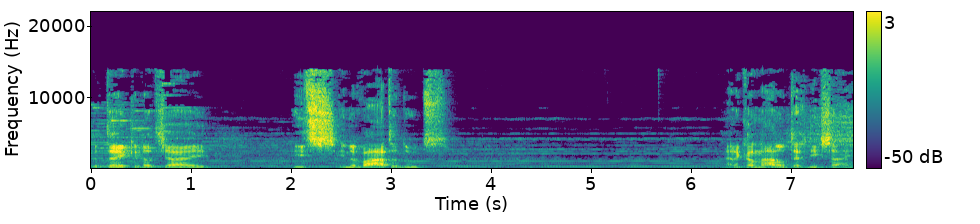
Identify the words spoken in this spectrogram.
betekent dat jij iets in het water doet. En dat kan nanotechniek zijn.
